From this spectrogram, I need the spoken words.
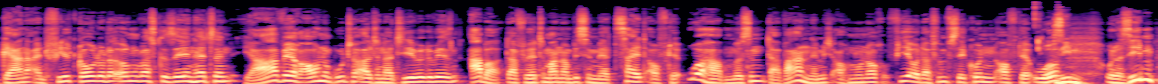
gerne ein Field Goal oder irgendwas gesehen hätten. Ja, wäre auch eine gute Alternative gewesen, aber dafür hätte man noch ein bisschen mehr Zeit auf der Uhr haben müssen. Da waren nämlich auch nur noch vier oder fünf Sekunden auf der Uhr. Sieben. Oder sieben.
